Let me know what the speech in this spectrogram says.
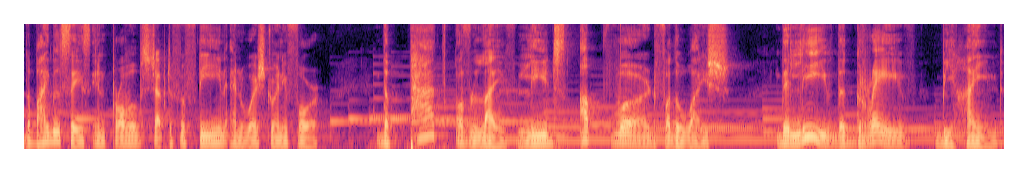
The Bible says in Proverbs chapter 15 and verse 24 The path of life leads upward for the wise. They leave the grave behind.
